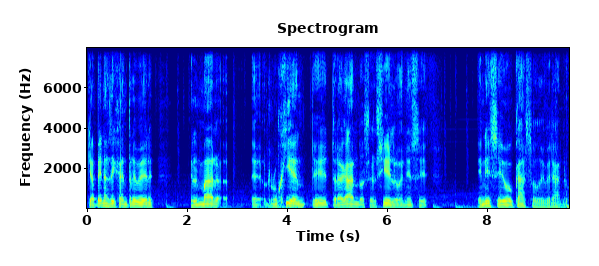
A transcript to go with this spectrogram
que apenas deja entrever el mar eh, rugiente tragándose el cielo en ese, en ese ocaso de verano.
